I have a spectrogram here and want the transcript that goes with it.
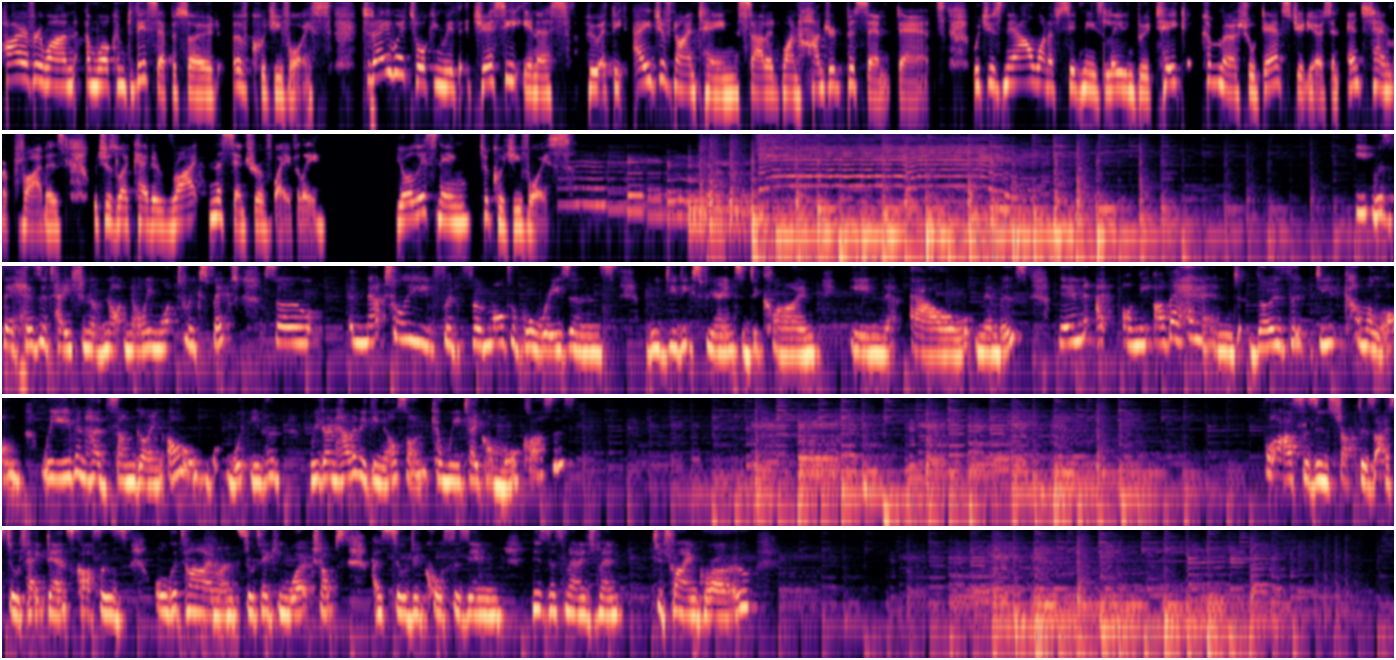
Hi, everyone, and welcome to this episode of Coogee Voice. Today, we're talking with Jessie Innes, who at the age of 19 started 100% Dance, which is now one of Sydney's leading boutique commercial dance studios and entertainment providers, which is located right in the centre of Waverley. You're listening to Coogee Voice. It was the hesitation of not knowing what to expect. So naturally for, for multiple reasons we did experience a decline in our members. Then on the other hand those that did come along we even had some going oh we, you know we don't have anything else on. Can we take on more classes us as instructors, I still take dance classes all the time. I'm still taking workshops. I still do courses in business management to try and grow.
